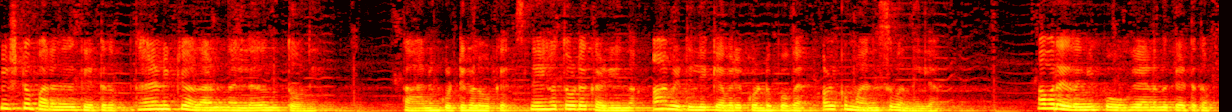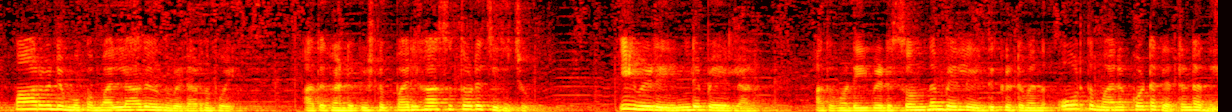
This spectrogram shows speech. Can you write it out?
വിഷ്ണു പറഞ്ഞത് കേട്ടതും ധരണിക്കും അതാണ് നല്ലതെന്ന് തോന്നി. താനും കുട്ടികളുമൊക്കെ സ്നേഹത്തോടെ കഴിയുന്ന ആ വീട്ടിലേക്ക് അവരെ കൊണ്ടുപോകാൻ അവൾക്ക് മനസ്സ് വന്നില്ല. അവർ ഇറങ്ങി പോവുകയാണെന്ന് കേട്ടതും പാർവിന്റെ മുഖം വല്ലാതെ ഒന്ന് വിടർന്നു പോയി. അത് കണ്ട് വിഷ്ണു പരിഹാസത്തോടെ ചിരിച്ചു. ഈ വീട് എന്റെ പേരിലാണ്. അതുകൊണ്ട് ഈ വീട് സ്വന്തം പേരിൽ എഴുതി കിട്ടുമെന്ന് ഓർത്ത് മനക്കോട്ട കെട്ടണ്ട നീ.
